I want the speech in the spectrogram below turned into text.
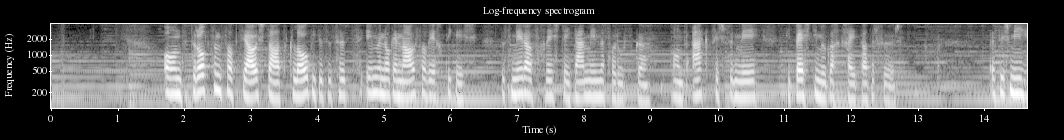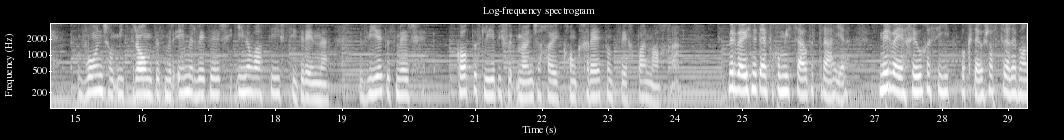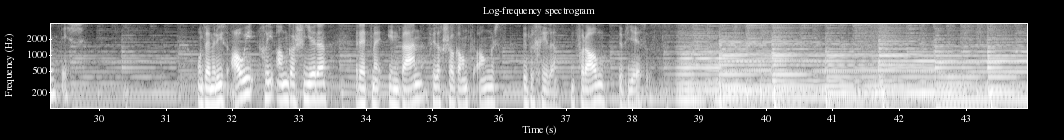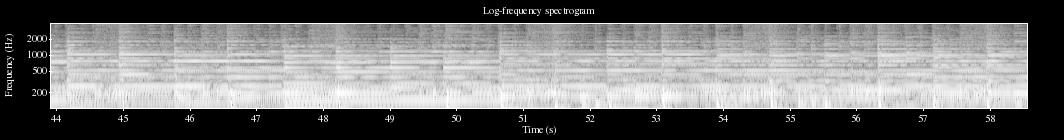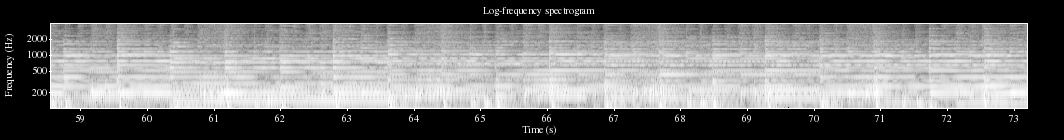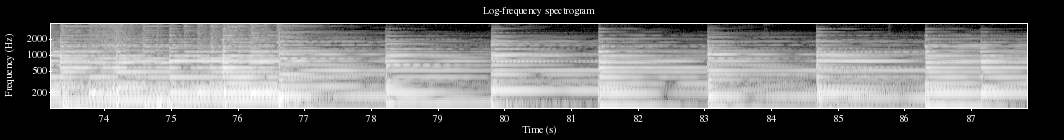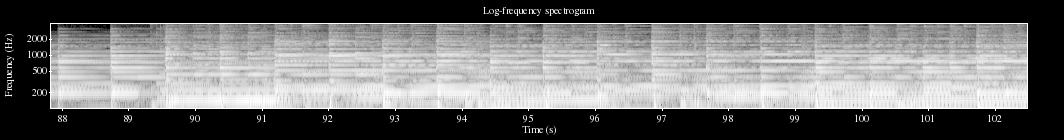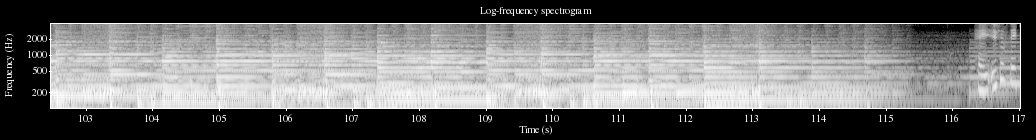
Und trotz dem Sozialstaat glaube ich, dass es heute immer noch genauso wichtig ist, dass wir als Christen in diesem Sinne vorausgehen. Und ACTS ist für mich die beste Möglichkeit dafür. Es ist mein Wunsch und mein Traum, dass wir immer wieder innovativ sind drinnen, wie dass wir Gottes Liebe für die Menschen können konkret und sichtbar machen Wir wollen uns nicht einfach um uns selber drehen. Wir wollen eine Kirche sein, die gesellschaftsrelevant ist. Und wenn wir uns alle ein bisschen engagieren, redet man in Bern vielleicht schon ganz anders über Kirche und vor allem über Jesus.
